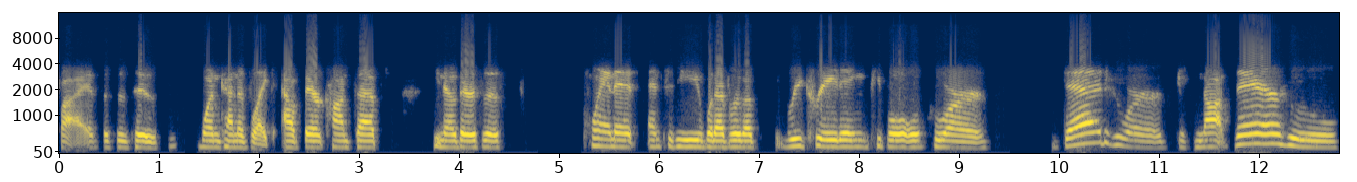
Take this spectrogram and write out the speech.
fi. This is his one kind of like out there concept. You know, there's this planet entity, whatever, that's recreating people who are dead, who are just not there, who,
